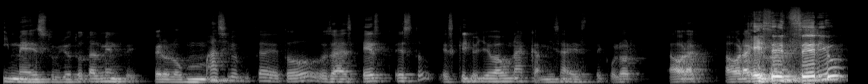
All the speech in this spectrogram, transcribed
y me destruyó totalmente. Pero lo más puta de todo, o sea, es, es- esto es que yo llevaba una camisa de este color. Ahora, ahora que ¿Es en serio?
